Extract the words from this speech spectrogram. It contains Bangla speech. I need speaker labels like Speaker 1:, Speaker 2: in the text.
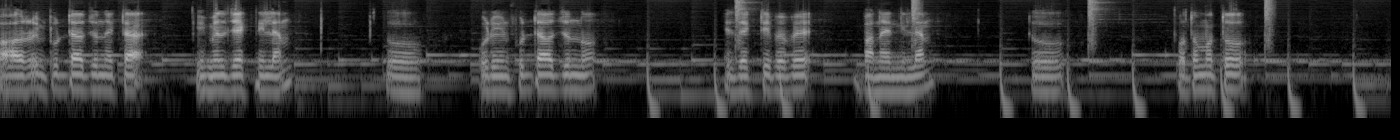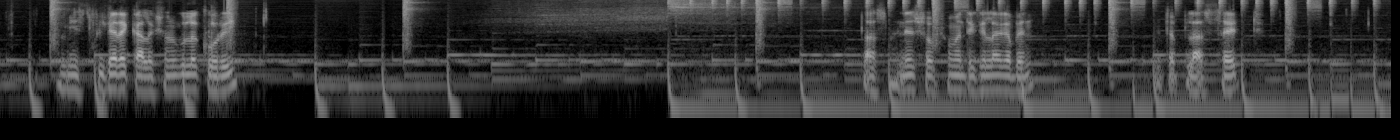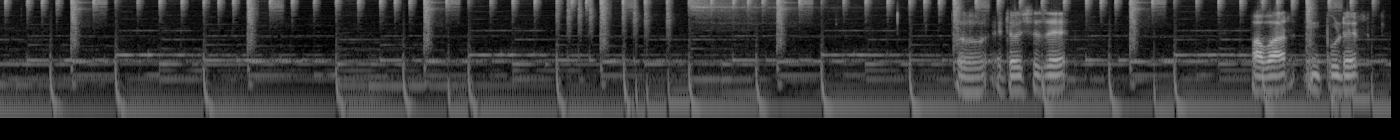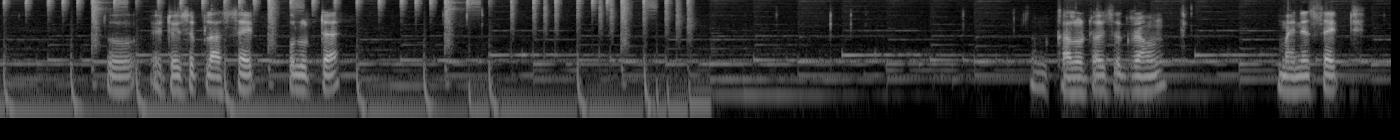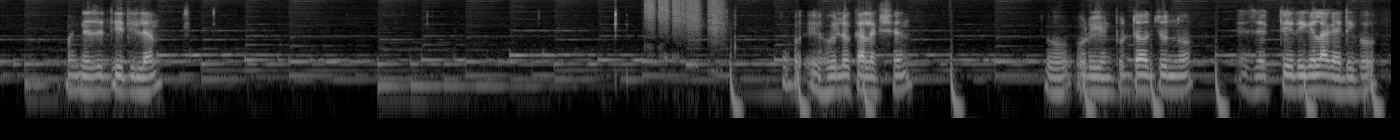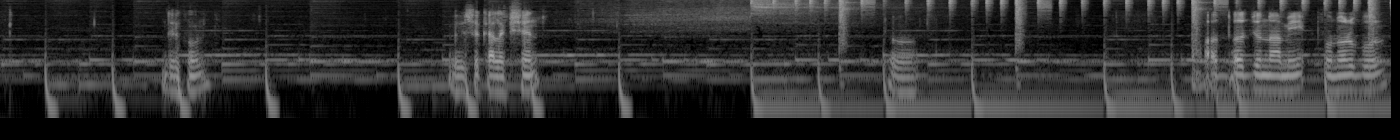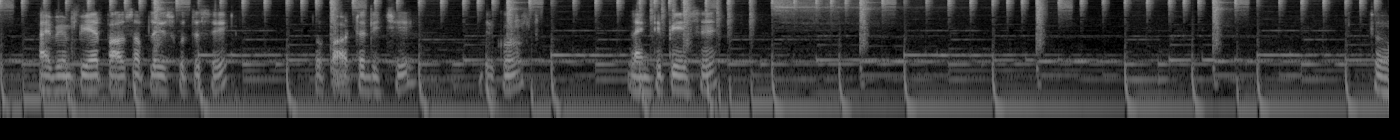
Speaker 1: পাওয়ার ইনপুট দেওয়ার জন্য একটা ফিমেল জ্যাক নিলাম। তো অডিও ইনপুট দেওয়ার জন্য এই জ্যাকটি এভাবে বানায় নিলাম। তো প্রথমত আমি স্পিকারের কালেকশনগুলো করি। প্লাস মাইনাস সবসময় দেখে লাগাবেন। এটা প্লাস সাইড তো এটা হচ্ছে যে পাওয়ার ইনপুটের তো এটা হচ্ছে প্লাস সাইড হলুদটা। কালোটা হচ্ছে গ্রাউন্ড মাইনাস সাইড মাইনাসে দিয়ে দিলাম। এ হইল কালেকশন তো ওর ইনপুট দেওয়ার জন্য একটি এদিকে লাগাই দিব। দেখুন। হচ্ছে কালেকশন তো পাওয়ার দেওয়ার জন্য আমি পনেরো বল five ampere power supply use করতেছি। তো পাওয়ারটা দিচ্ছি। দেখুন লাইনটি পেয়েছে। তো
